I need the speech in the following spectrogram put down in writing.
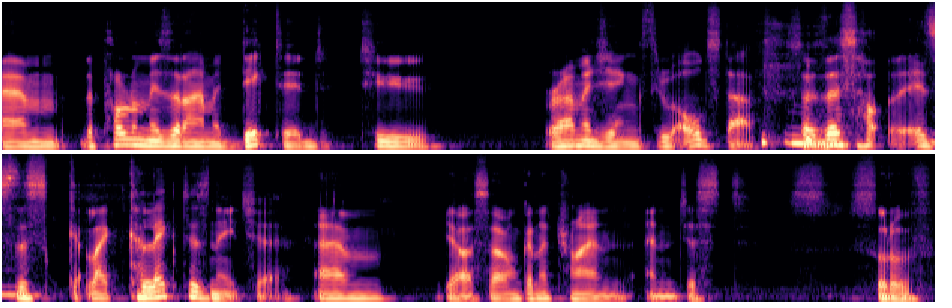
Um, the problem is that I'm addicted to rummaging through old stuff. So this ho- it's this c- like collector's nature. Um, yeah, so I'm gonna try and and just s- sort of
